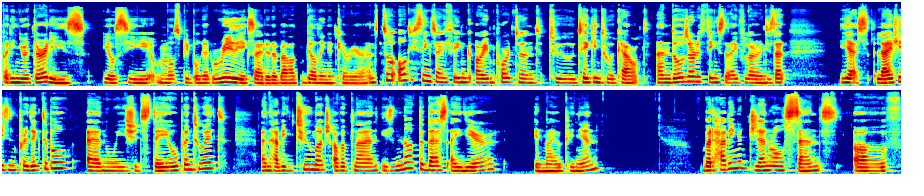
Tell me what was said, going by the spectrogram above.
But in your 30s, you'll see most people get really excited about building a career. And so, all these things I think are important to take into account. And those are the things that I've learned is that yes, life isn't predictable and we should stay open to it. And having too much of a plan is not the best idea, in my opinion. But having a general sense of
